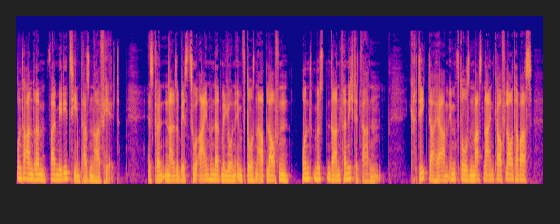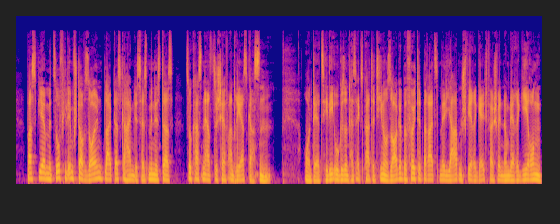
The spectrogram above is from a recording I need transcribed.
unter anderem weil Medizinpersonal fehlt. Es könnten also bis zu 100 Millionen Impfdosen ablaufen und müssten dann vernichtet werden. Kritik daher am Impfdosenmasseneinkauf Lauterbachs. Was wir mit so viel Impfstoff sollen, bleibt das Geheimnis des Ministers, so Kassenärztechef Andreas Gassen. Und der CDU-Gesundheitsexperte Tino Sorge befürchtet bereits milliardenschwere Geldverschwendung der Regierung.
